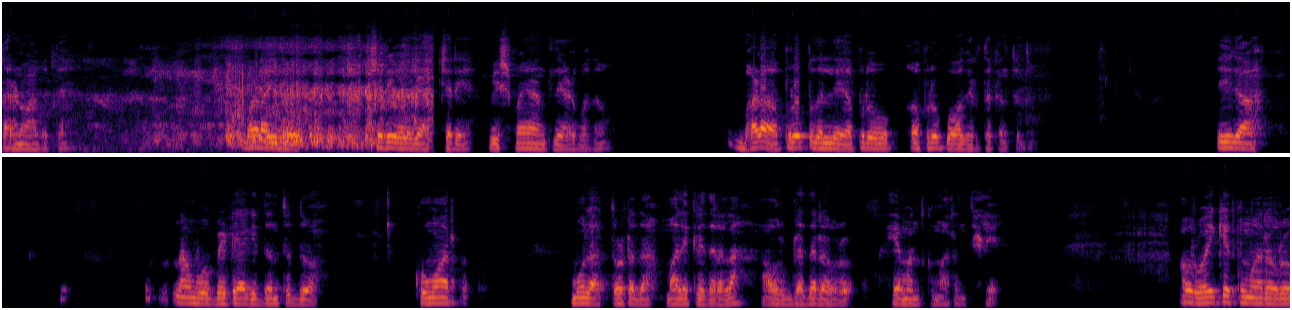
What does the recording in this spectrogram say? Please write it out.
ಕಾರಣವಾಗುತ್ತೆ. ಭಾಳ ಇದು ಅಚ್ಚರಿ ಒಳಗೆ ಅಚ್ಚರಿ, ವಿಸ್ಮಯ ಅಂತಲೇ ಹೇಳ್ಬೋದು. ಬಹಳ ಅಪರೂಪದಲ್ಲಿ ಅಪರೂಪ ಅಪರೂಪವಾಗಿರ್ತಕ್ಕಂಥದ್ದು. ಈಗ ನಾವು ಭೇಟಿಯಾಗಿದ್ದಂಥದ್ದು ಕುಮಾರ್ ಮೂಲ ತೋಟದ ಮಾಲೀಕರಿದ್ದಾರಲ್ಲ ಅವ್ರ ಬ್ರದರ್ ಅವರು ಹೇಮಂತ್ ಕುಮಾರ್ ಅಂತೇಳಿ. ಅವರು ವೈ ಕೆ ಕುಮಾರ್ ಅವರು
